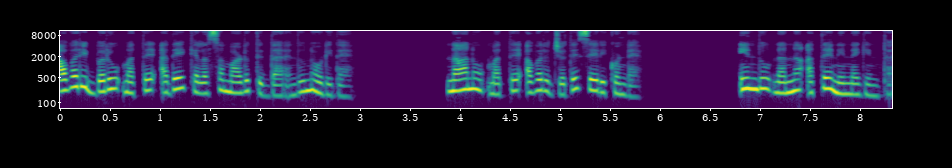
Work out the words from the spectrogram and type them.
ಅವರಿಬ್ಬರೂ ಮತ್ತೆ ಅದೇ ಕೆಲಸ ಮಾಡುತ್ತಿದ್ದಾರೆಂದು ನೋಡಿದೆ. ನಾನು ಮತ್ತೆ ಅವರ ಜೊತೆ ಸೇರಿಕೊಂಡೆ. ಇಂದು ನನ್ನ ಅತ್ತೆ ನಿನ್ನೆಗಿಂತ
